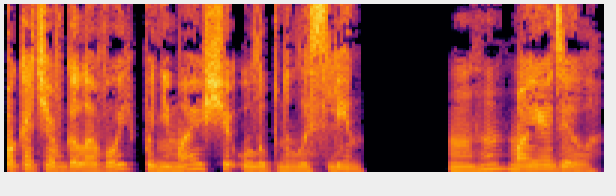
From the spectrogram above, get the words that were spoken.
Покачав головой, понимающе улыбнулась Лин. Угу, мое дело.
